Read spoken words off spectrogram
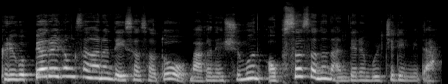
그리고 뼈를 형성하는 데 있어서도 마그네슘은 없어서는 안 되는 물질입니다.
